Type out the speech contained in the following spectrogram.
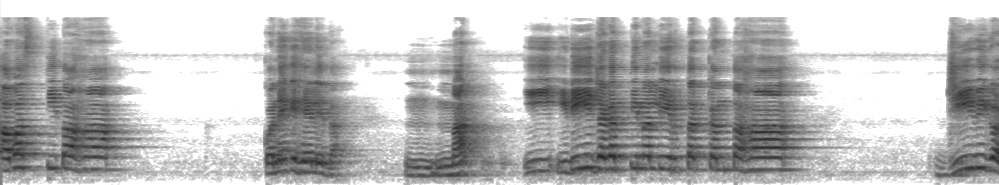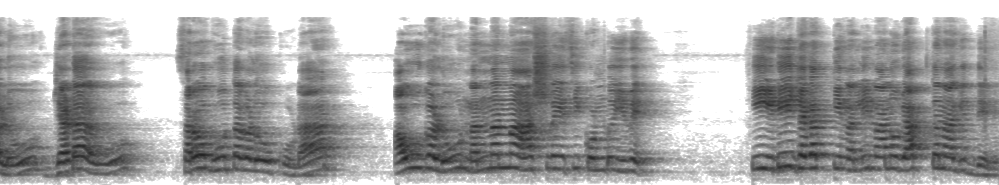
ಅವಸ್ಥಿತ ಕೊನೆಗೆ ಹೇಳಿದ. ಈ ಇಡೀ ಜಗತ್ತಿನಲ್ಲಿ ಇರ್ತಕ್ಕಂತಹ ಜೀವಿಗಳು, ಜಡವು, ಸರ್ವಭೂತಗಳು ಕೂಡ ಅವುಗಳು ನನ್ನನ್ನು ಆಶ್ರಯಿಸಿಕೊಂಡು ಇವೆ. ಈ ಇಡೀ ಜಗತ್ತಿನಲ್ಲಿ ನಾನು ವ್ಯಾಪ್ತನಾಗಿದ್ದೇನೆ.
